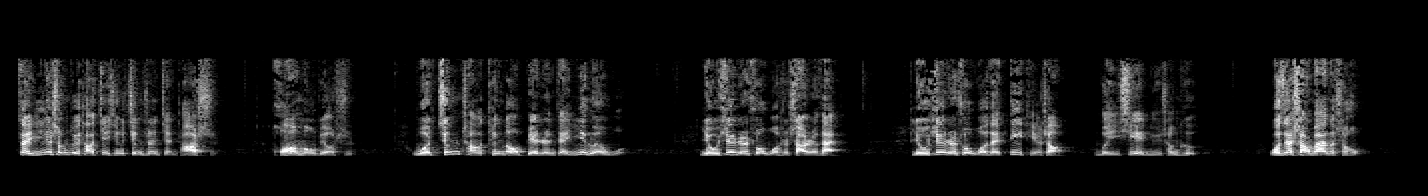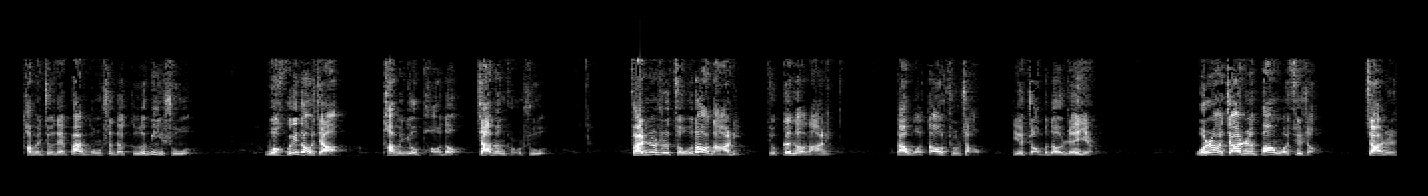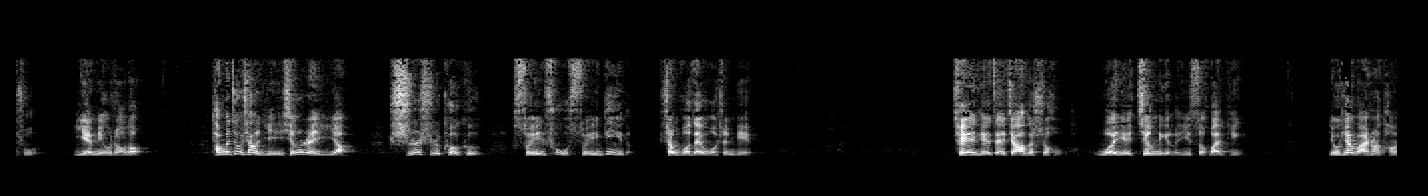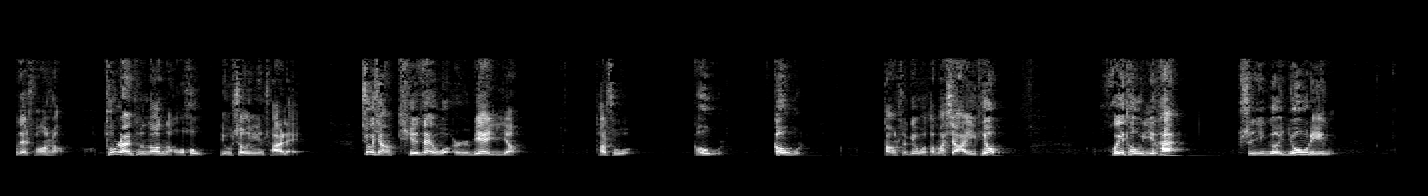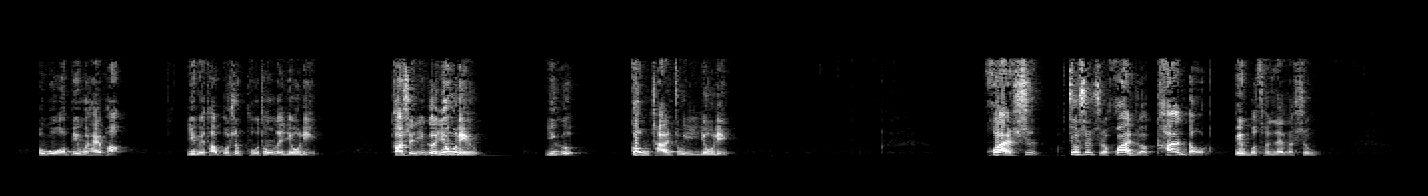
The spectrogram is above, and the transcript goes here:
在医生对他进行精神检查时，黄某表示：“我经常听到别人在议论我，有些人说我是杀人犯，有些人说我在地铁上猥亵女乘客。”我在上班的时候，他们就在办公室的隔壁说；我回到家，他们又跑到家门口说。反正是走到哪里就跟到哪里，但我到处找也找不到人影。我让家人帮我去找，家人说也没有找到。他们就像隐形人一样，时时刻刻、随处随地的生活在我身边。前几天在家的时候，我也经历了一次幻听。有天晚上躺在床上。突然听到脑后有声音传来，就像贴在我耳边一样。他说：“够了，够了！”当时给我他妈吓一跳。回头一看，是一个幽灵。不过我并不害怕，因为它不是普通的幽灵，它是一个幽灵，一个共产主义幽灵。幻视就是指患者看到了并不存在的事物，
